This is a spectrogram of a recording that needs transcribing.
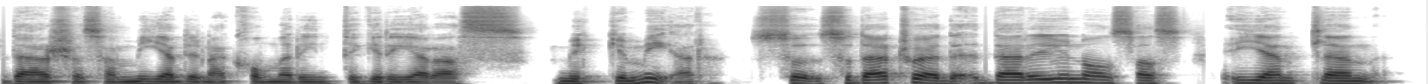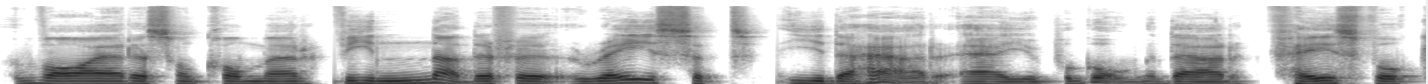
där så att säga, medierna kommer integreras mycket mer. Så, så där tror jag, där är ju någonstans egentligen vad är det som kommer vinna? Därför racet i det här är ju på gång där Facebook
